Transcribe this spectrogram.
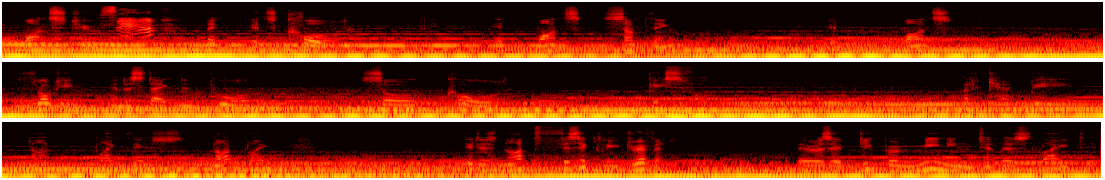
it wants to. Sam? It, it's cold. It wants something. It wants floating in a stagnant pool, so cold, peaceful. But it can't be. Not like this. Not like. It is not physically driven. There is a deeper meaning to this light. It,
